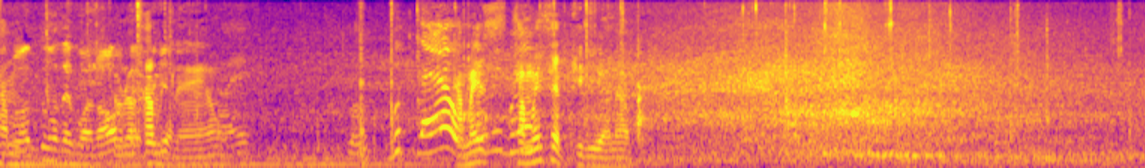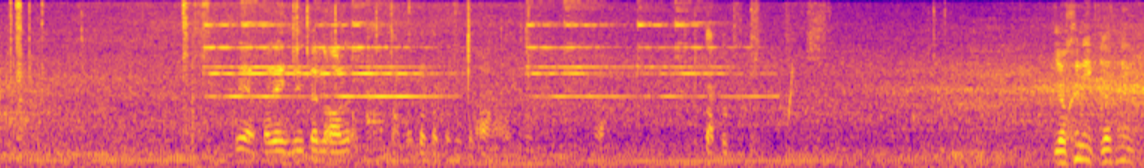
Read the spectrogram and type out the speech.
จุนมาค่ำจุนมาค่ำอีกแล้วมุดแล้วทำให้ทำให้เสร็จทีเดียวนะครับเนี่ยประเด็นคือจะรอแล้วจับยกขึ้นอีกยกขึ้นอีก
